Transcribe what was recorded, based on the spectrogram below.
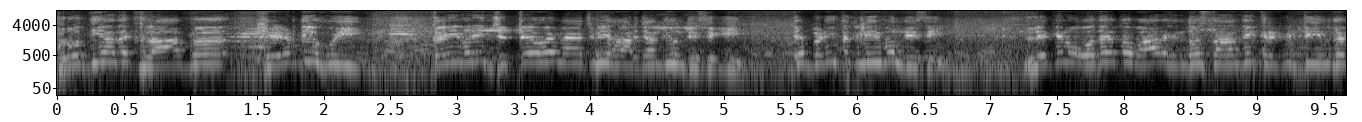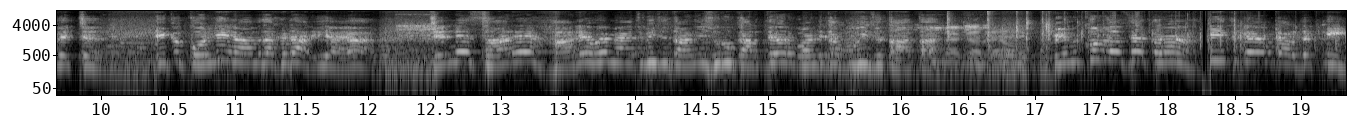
ਵਿਰੋਧੀਆਂ ਦੇ ਖਿਲਾਫ ਖੇਡਦੀ ਹੋਈ ਕਈ ਵਾਰੀ ਜਿੱਤੇ ਹੋਏ ਮੈਚ ਵੀ ਹਾਰ ਜਾਂਦੀ ਹੁੰਦੀ ਸੀਗੀ ਇਹ ਬੜੀ ਤਕਲੀਫ ਹੁੰਦੀ ਸੀ। ਲੇਕਿਨ ਉਹਦੇ ਤੋਂ ਬਾਅਦ ਹਿੰਦੁਸਤਾਨ ਦੀ ਕ੍ਰਿਕਟ ਟੀਮ ਦੇ ਵਿੱਚ ਇੱਕ ਕੋਹਲੀ ਨਾਮ ਦਾ ਖਿਡਾਰੀ ਆਇਆ ਜਿਨੇ ਸਾਰੇ ਹਾਰੇ ਹੋਏ ਮੈਚ ਵੀ ਜਿਤਾਣੇ ਸ਼ੁਰੂ ਕਰਤੇ ਔਰ ਵਰਲਡ ਕੱਪ ਵੀ ਜਿਤਾਤਾ। ਬਿਲਕੁਲ ਉਸੇ ਤਰ੍ਹਾਂ ਪੀਚ ਕਾਇਮ ਕਰ ਦਿੱਤੀ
